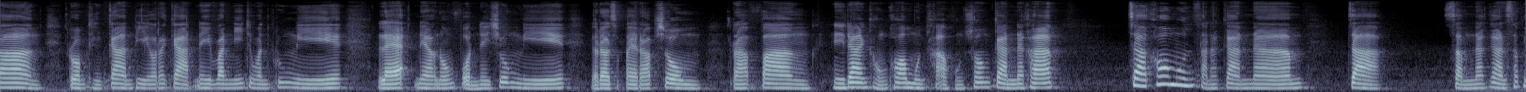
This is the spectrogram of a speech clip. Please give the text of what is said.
บ้าง รวมถึงการพยากรณ์อากาศในวันนี้ถึงวันพรุ่งนี้ และแนวโน้มฝนในช่วงนี้เดี๋ยวเราจะไปรับชม รับฟัง ในด้านของข้อมูลข่าวของช่องกันนะครับ จากข้อมูลสถานการณ์น้ำจากสำนักงานทรัพ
